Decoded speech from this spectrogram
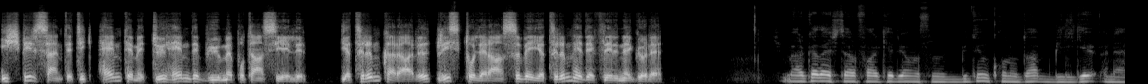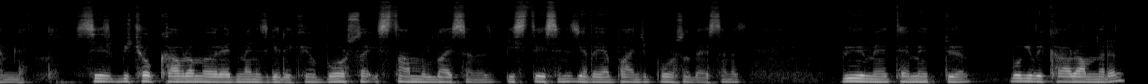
İşbir sentetik hem temettü hem de büyüme potansiyeli. Yatırım kararı, risk toleransı ve yatırım hedeflerine göre. Şimdi arkadaşlar fark ediyor musunuz? Bütün konuda bilgi önemli. Siz birçok kavramı öğrenmeniz gerekiyor. Borsa İstanbul'daysanız, BIST'teyseniz ya da yabancı borsadaysanız büyüme, temettü bu gibi kavramların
